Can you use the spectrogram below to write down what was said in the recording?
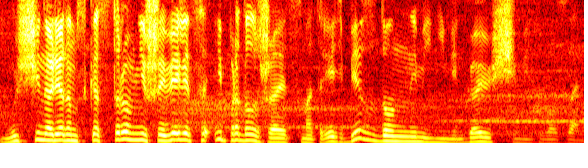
Мужчина рядом с костром не шевелится и продолжает смотреть бездонными, немигающими глазами.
